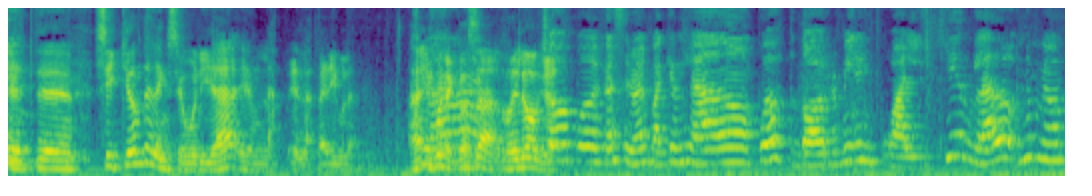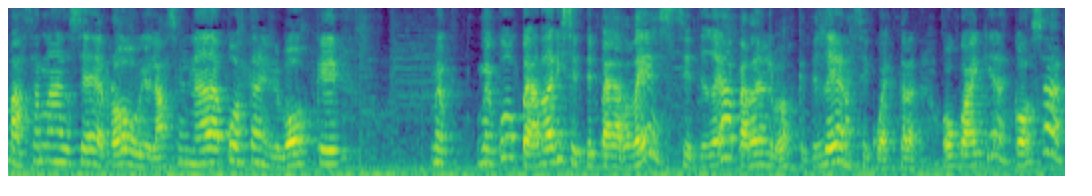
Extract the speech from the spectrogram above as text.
Este, sí, ¿qué onda la inseguridad en las, en las películas? Ah, es una cosa re loca. Yo puedo dejar el celular en cualquier lado, puedo dormir en cualquier lado, no me va a pasar nada, sea de robo, violación, nada, puedo estar en el bosque, me, me puedo perder y si te perdés, si te llegas a perder en el bosque, te llegan a secuestrar o cualquier cosa,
